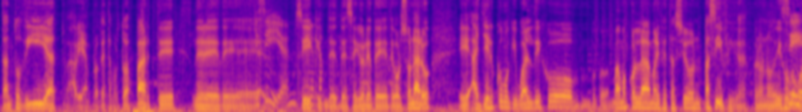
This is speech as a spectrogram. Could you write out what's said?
tantos días, habían protestas por todas partes, de, de- Que siguen, sí, que de, de seguidores de, de Bolsonaro. Eh, ayer como que igual dijo, vamos con la manifestación pacífica, pero no dijo Sí. como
